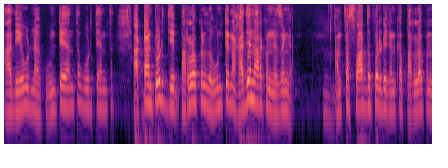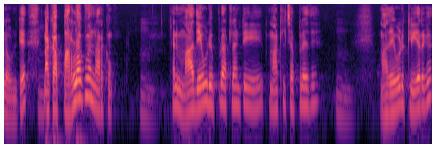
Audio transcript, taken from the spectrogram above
ఆ దేవుడు నాకు ఉంటే అంత ఉడితే అంత. అట్లాంటోడు దే- పరలోకంలో ఉంటే నాకు అదే నరకం నిజంగా. అంత స్వార్థపరుడు కనుక పరలోకంలో ఉంటే నాకు ఆ పరలోకమే నరకం. కానీ మా దేవుడు ఎప్పుడు అట్లాంటి మాటలు చెప్పలేదే? మా దేవుడు క్లియర్గా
